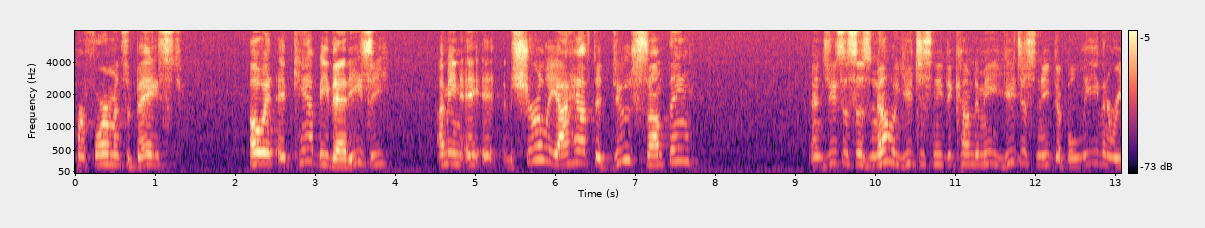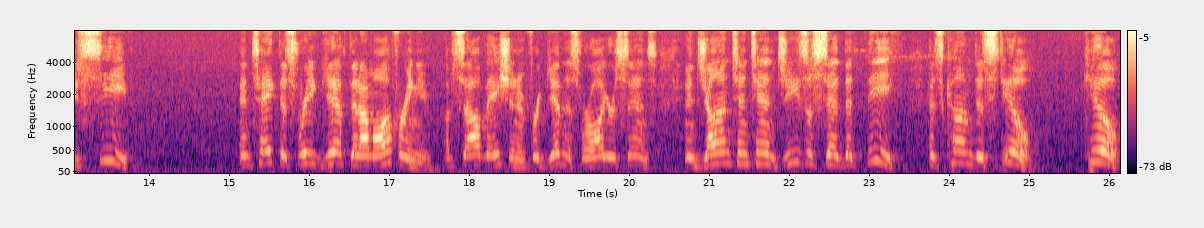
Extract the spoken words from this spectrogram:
performance based. Oh, it, it can't be that easy. I mean, it, it, surely I have to do something. And Jesus says, No, you just need to come to me. You just need to believe and receive and take this free gift that I'm offering you of salvation and forgiveness for all your sins. In John 10:10, 10, 10, Jesus said, "The thief has come to steal, kill,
